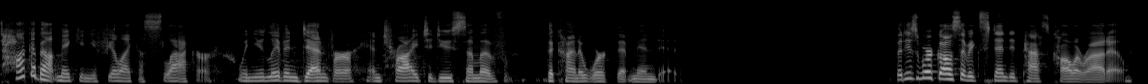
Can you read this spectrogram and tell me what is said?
Talk about making you feel like a slacker when you live in Denver and try to do some of the kind of work that Min did. But his work also extended past Colorado.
